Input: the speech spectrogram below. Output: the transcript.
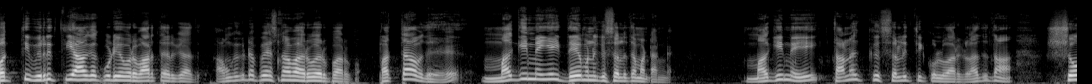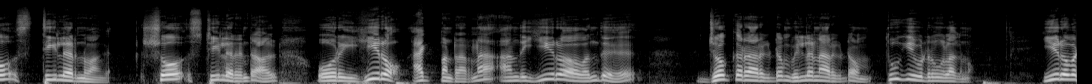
பக்தி விருத்தி ஆகக்கூடிய ஒரு வார்த்தை இருக்காது. அவங்கக்கிட்ட பேசினாவே அருவருப்பாக இருக்கும். பத்தாவது மகிமையை தேவனுக்கு செலுத்த மாட்டாங்க. மகிமையை தனக்கு செலுத்தி கொள்வார்கள். அதுதான் ஷோ ஸ்டீலர்னுவாங்க ஷோ ஸ்டீலர் என்றால் ஒரு ஹீரோ ஆக்ட் பண்ணுறாருன்னா அந்த ஹீரோவை வந்து ஜோக்கராக இருக்கட்டும் வில்லனாக இருக்கட்டும் தூக்கி விடுறவங்களாகணும் ஹீரோவை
